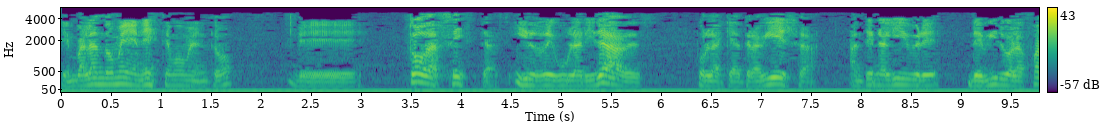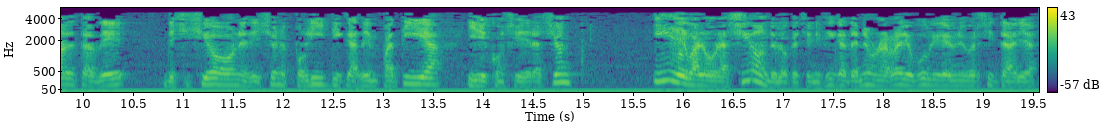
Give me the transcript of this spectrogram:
embalándome en este momento, eh, todas estas irregularidades por las que atraviesa Antena Libre debido a la falta de decisiones, decisiones políticas, de empatía y de consideración y de valoración de lo que significa tener una radio pública y universitaria,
